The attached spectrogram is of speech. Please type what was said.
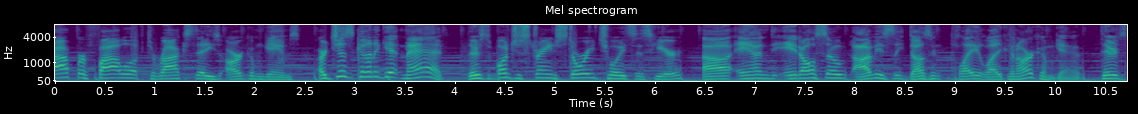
proper follow up to Rocksteady's Arkham games are just gonna get mad. There's a bunch of strange story choices here, uh, and it also obviously doesn't play like an Arkham game. There's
